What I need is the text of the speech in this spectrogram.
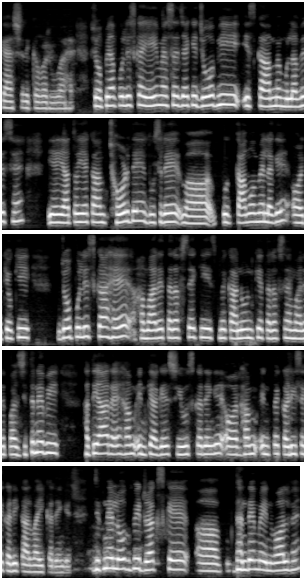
कैश रिकवर हुआ है। शोपिया पुलिस का यही मैसेज है कि जो भी इस काम में मुलविस हैं, ये या तो ये काम छोड़ दें, दूसरे कामों में लगे, और क्योंकि जो पुलिस का है हमारे तरफ़ से कि इसमें कानून के तरफ़ से हमारे पास जितने भी हथियार हैं, हम इनके अगेंस्ट यूज़ करेंगे और हम इन पर कड़ी से कड़ी कार्रवाई करेंगे। जितने लोग भी ड्रग्स के धंधे में इन्वॉल्व हैं,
